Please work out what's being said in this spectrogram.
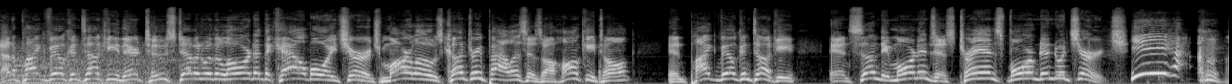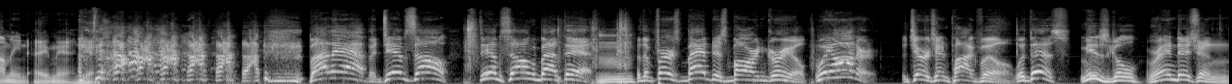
Out of Pikeville, Kentucky, they're two stepping with the Lord at the Cowboy Church. Marlowe's Country Palace is a honky tonk in Pikeville, Kentucky, and Sunday mornings is transformed into a church. Yeah. I mean, amen. Yeah. Finally happened. Tim song, Tim song about that. Mm. For the First Baptist Bar and Grill. We honor the church in Pikeville, with this musical rendition.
